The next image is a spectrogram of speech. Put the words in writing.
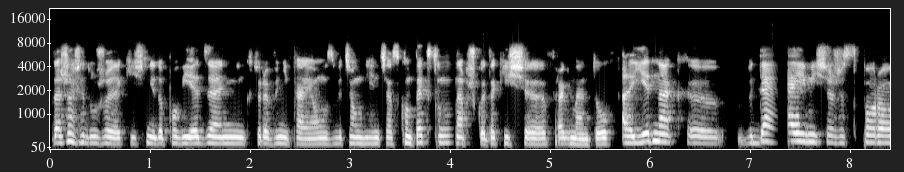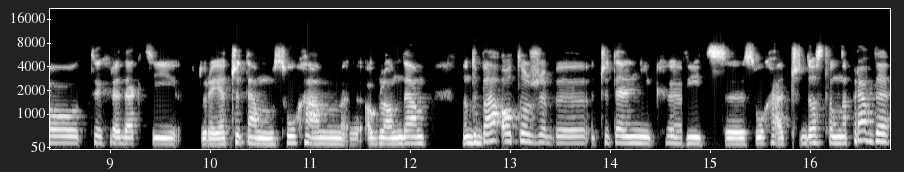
zdarza się dużo jakichś niedopowiedzeń, które wynikają z wyciągnięcia z kontekstu na przykład jakichś e, fragmentów, ale jednak e, wydaje mi się, że sporo tych redakcji, które ja czytam, słucham, oglądam, no dba o to, żeby czytelnik, widz, słuchacz dostał naprawdę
